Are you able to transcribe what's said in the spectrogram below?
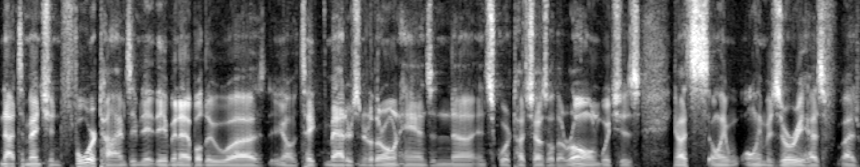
not to mention four times they've, they've been able to uh, you know take matters into their own hands and uh, and score touchdowns on their own, which is you know that's only only Missouri has has,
